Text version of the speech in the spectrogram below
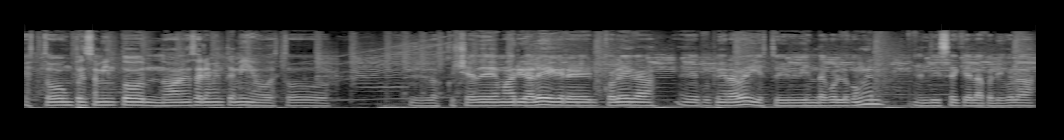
esto es un pensamiento no necesariamente mío, esto lo escuché de Mario Alegre, el colega, eh, por primera vez y estoy bien de acuerdo con él. Él dice que la película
